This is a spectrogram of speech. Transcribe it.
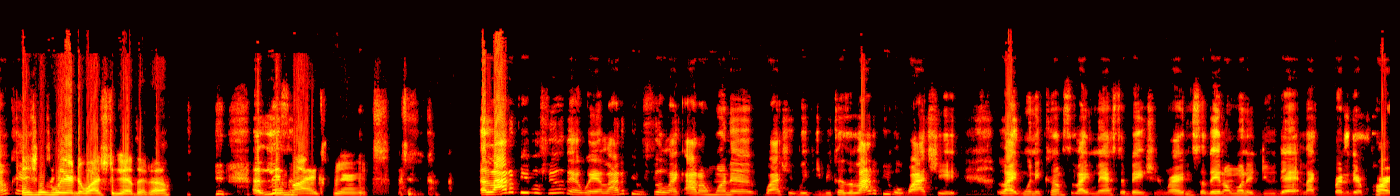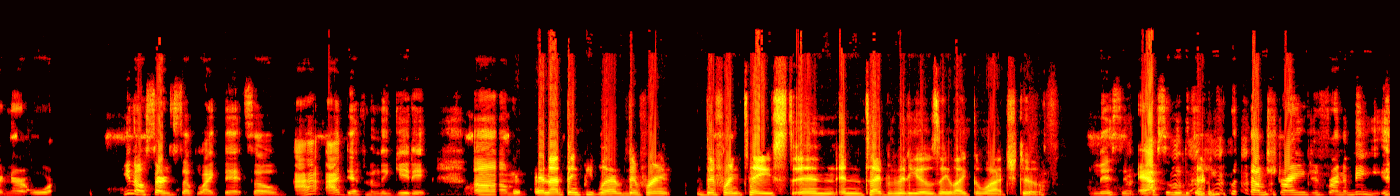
Okay. It's just weird to watch together, though. Uh, listen, In my experience, a lot of people feel that way. A lot of people feel like I don't want to watch it with you because a lot of people watch it like when it comes to like masturbation, right? And so they don't want to do that like in front of their partner or you know certain stuff like that. So I I definitely get it. Um, and I think people have different different taste in in the type of videos they like to watch too. Listen, absolutely. Because you put something strange in front of me,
